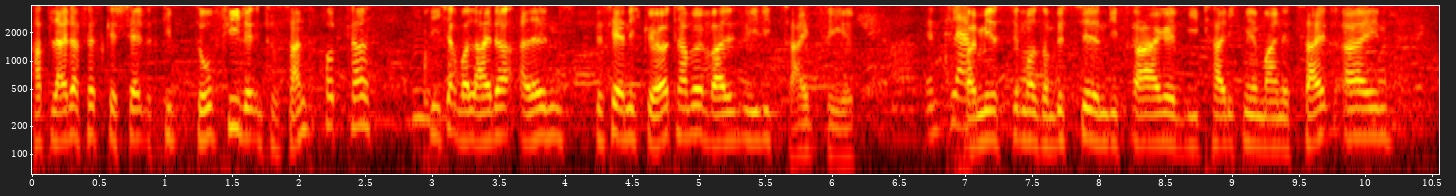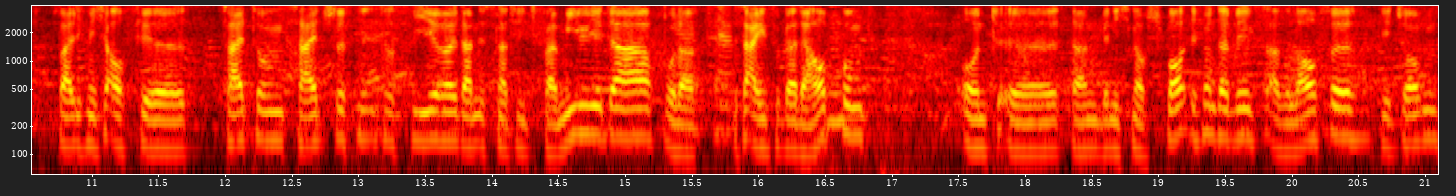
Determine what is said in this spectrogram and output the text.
habe leider festgestellt, es gibt so viele interessante Podcasts, mhm. die ich aber leider alle nicht, bisher nicht gehört habe, weil mir die Zeit fehlt. Klar. Bei mir ist immer so ein bisschen die Frage, wie teile ich mir meine Zeit ein, weil ich mich auch für Zeitungen, Zeitschriften interessiere. Dann ist natürlich die Familie da oder ist eigentlich sogar der Hauptpunkt. Mhm. Und äh, dann bin ich noch sportlich unterwegs, also laufe, gehe joggen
